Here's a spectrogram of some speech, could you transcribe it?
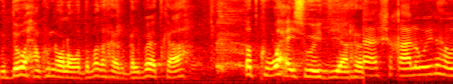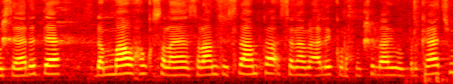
Muddo waxaan ku noolaa waddamada reer galbeedka ah dadku waxay isweydiiyaan shaqaale weynaha wasaaradda dhammaan waxaan ku salayaa salaamta islaamka. Asalaamu calaykum waraxmatullaahi wabarakaatu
